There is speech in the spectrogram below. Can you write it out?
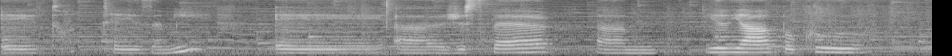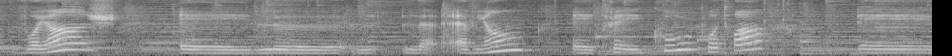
et tes amis et euh, j'espère euh, il y a beaucoup de voyages et le, l'avion est très cool pour toi et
